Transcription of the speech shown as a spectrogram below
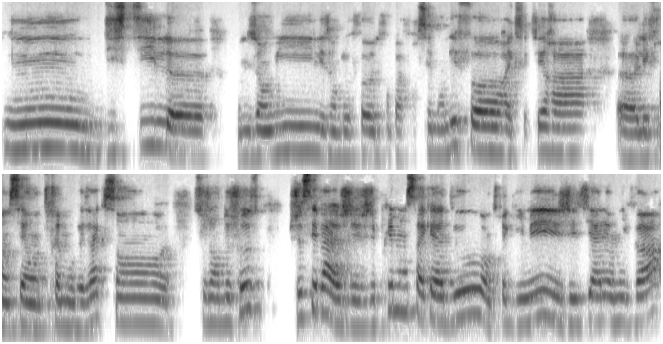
nous disent en disant oui, les anglophones ne font pas forcément d'efforts, etc. les Français ont un très mauvais accent, ce genre de choses. Je ne sais pas, j'ai pris mon sac à dos, entre guillemets, et j'ai dit allez, on y va.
